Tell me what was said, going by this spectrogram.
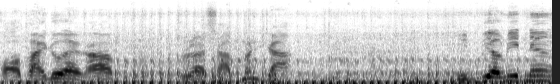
ขออภัยด้วยครับ โทรศัพท์มันจะบิดเบี้ยวนิดนึง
